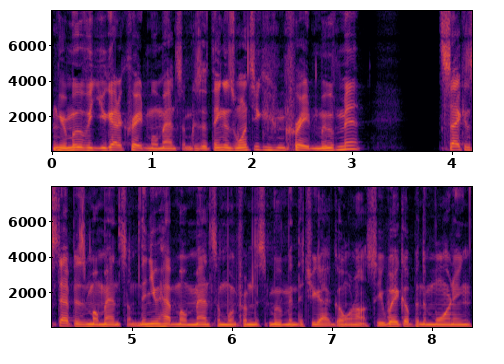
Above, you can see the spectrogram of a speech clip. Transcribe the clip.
you're moving, you got to create momentum because the thing is, once you can create movement, second step is momentum. Then you have momentum from this movement that you got going on. So you wake up in the morning,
